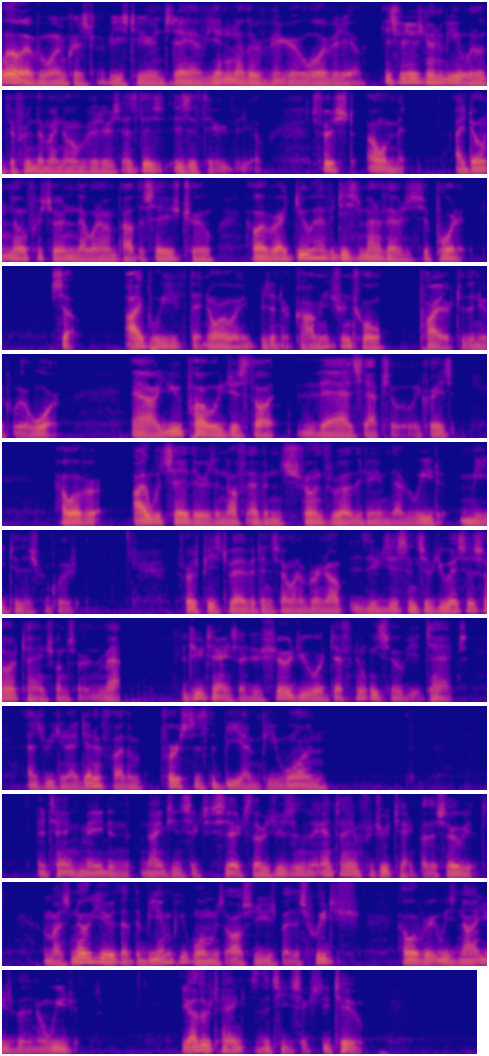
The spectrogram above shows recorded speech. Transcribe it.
Hello everyone, Christopher Beast here, and today I have yet another Vigor Lore video. This video is going to be a little different than my normal videos, as this is a theory video. First, I'll admit, I don't know for certain that what I'm about to say is true, however, I do have a decent amount of evidence to support it. So, I believe that Norway was under communist control prior to the nuclear war. Now, you probably just thought, that's absolutely crazy. However, I would say there is enough evidence shown throughout the game that lead me to this conclusion. The first piece of evidence I want to bring up is the existence of USSR tanks on certain maps. The two tanks I just showed you are definitely Soviet tanks, as we can identify them first as the BMP-1, a tank made in 1966 that was used as an anti-infantry tank by the Soviets. I must note here that the BMP-1 was also used by the Swedish, however it was not used by the Norwegians. The other tank is the T-62.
